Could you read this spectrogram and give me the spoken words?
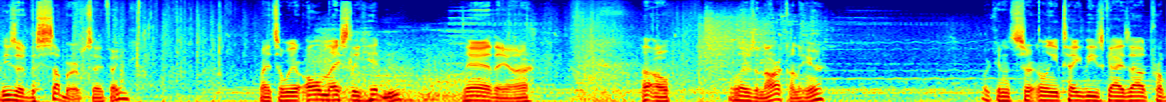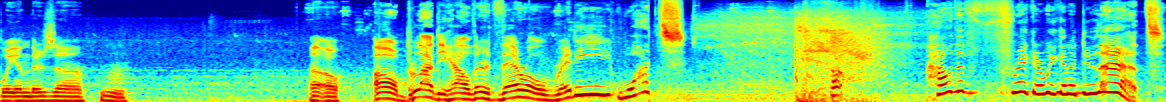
These are the suburbs, I think. Right, so we're all nicely hidden. There they are. Uh-oh. Well, there's an Archon here. We can certainly take these guys out, probably, and there's a... Hmm. Uh-oh. Oh, bloody hell, they're there already? What? How, how the frig are we gonna do that?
